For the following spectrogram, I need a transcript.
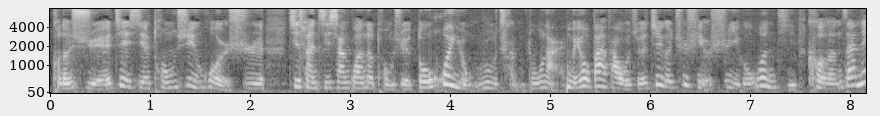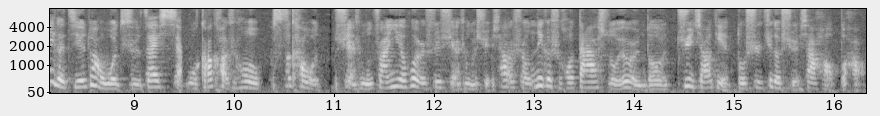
可能学这些通讯或者是计算机相关的同学都会涌入成都来。没有办法，我觉得这个确实也是一个问题。可能在那个阶段，我只在想，我高考之后思考我选什么专业或者是选什么学校的时候，那个时候大家所有人的聚焦点都是这个学校好不好，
